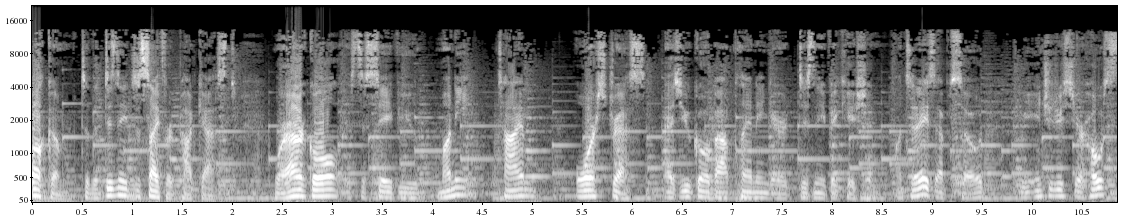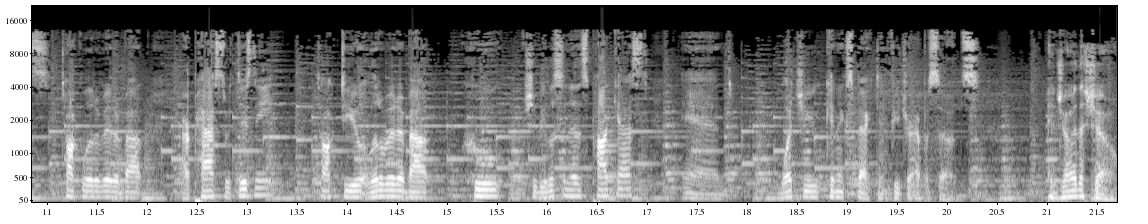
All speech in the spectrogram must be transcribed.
Welcome to the Disney Deciphered podcast, where our goal is to save you money, time, or stress as you go about planning your Disney vacation. On today's episode, we introduce your hosts, talk a little bit about our past with Disney, talk to you a little bit about who should be listening to this podcast, and what you can expect in future episodes. Enjoy the show.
